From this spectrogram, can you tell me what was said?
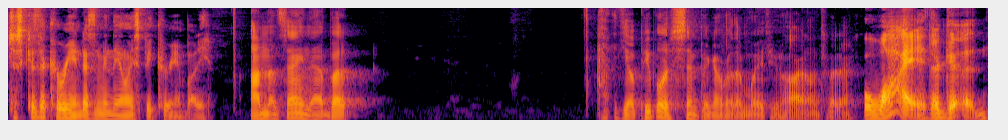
Just because they're Korean doesn't mean they only speak Korean, buddy. I'm not saying that, but yo, people are simping over them way too hard on Twitter. Why? They're good.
